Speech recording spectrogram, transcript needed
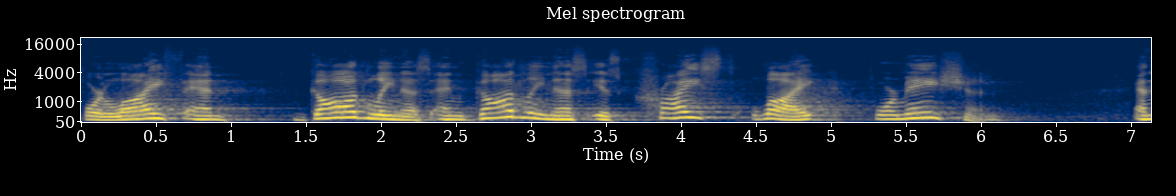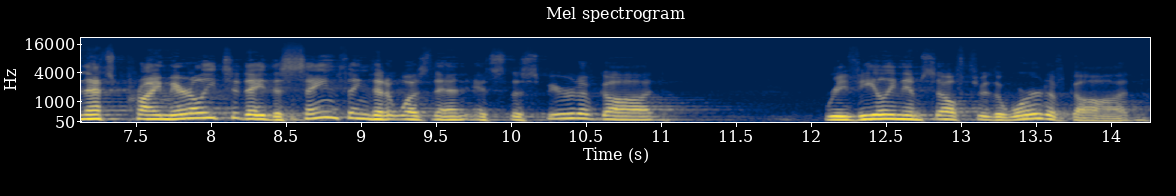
for life and godliness. And godliness is Christ like formation. And that's primarily today the same thing that it was then. It's the Spirit of God revealing Himself through the Word of God,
